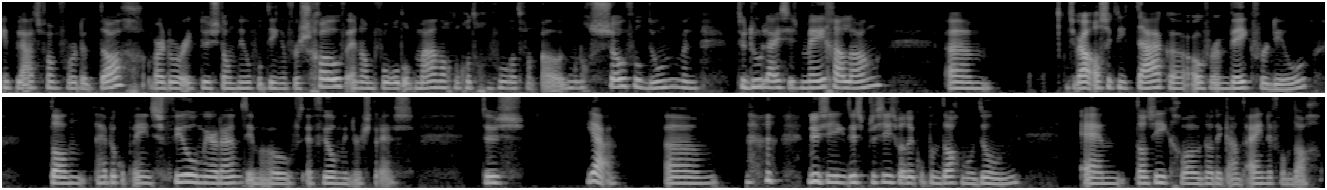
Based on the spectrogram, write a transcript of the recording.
In plaats van voor de dag. Waardoor ik dus dan heel veel dingen verschoof. En dan bijvoorbeeld op maandag nog het gevoel had van... Oh, ik moet nog zoveel doen. Mijn to-do-lijst is mega lang. Um, terwijl als ik die taken over een week verdeel... Dan heb ik opeens veel meer ruimte in mijn hoofd. En veel minder stress. Dus ja. Um, nu zie ik dus precies wat ik op een dag moet doen. En dan zie ik gewoon dat ik aan het einde van de dag,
